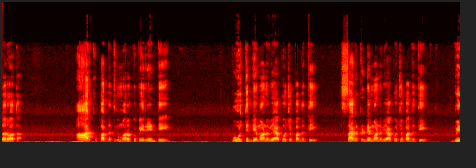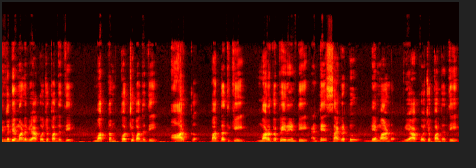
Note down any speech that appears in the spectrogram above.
తర్వాత ఆర్క్ పద్ధతికి మరొక పేరేంటి? పూర్తి డిమాండ్ వ్యాకోచ పద్ధతి సగటు డిమాండ్ వ్యాకోచ పద్ధతి బిందు డిమాండ్ వ్యాకోచ పద్ధతి మొత్తం ఖర్చు పద్ధతి. ఆర్క్ పద్ధతికి మరొక పేరేంటి? అంటే సగటు డిమాండ్ వ్యాకోచ పద్ధతి.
